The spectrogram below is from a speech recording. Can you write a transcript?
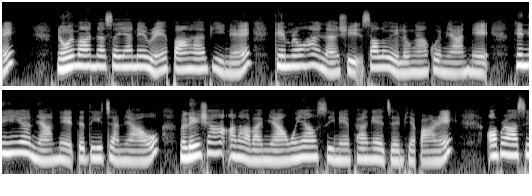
ရယ်။နိုဝင်ဘာ20ရက်နေ့တွင်ပါဟန်းပြည်နယ်ကင်မရွန်ဟိုင်လန်ရှိဆောက်လုပ်ရေးလုပ်ငန်းခွင်များနှင့်ဟင်းသီးရွက်များနှင့်တည်တည်ချံများကိုမလေးရှားအာဏာပိုင်များဝင်ရောက်စီးနင်းဖမ်းခဲ့ခြင်းဖြစ်ပါတယ်။အော်ပရာစီ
